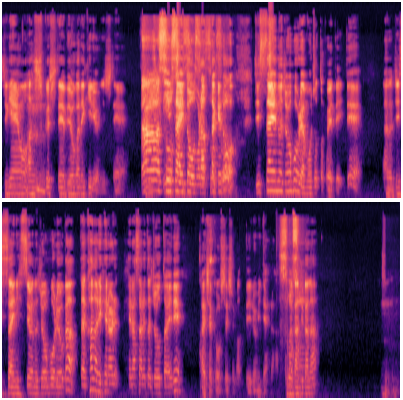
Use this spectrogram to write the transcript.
次元を圧縮して描画できるようにして、ああ、インサイトをもらったけそうそうど、実際の情報量はもうちょっと増えていて、あの、実際に必要な情報量がだかなり減られ減らされた状態で解釈をしてしまっているみたいな、そんな感じかな？うん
